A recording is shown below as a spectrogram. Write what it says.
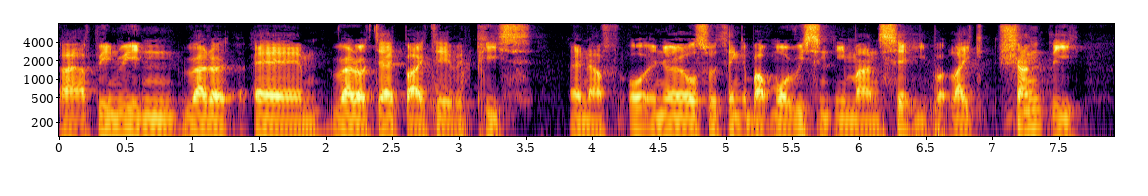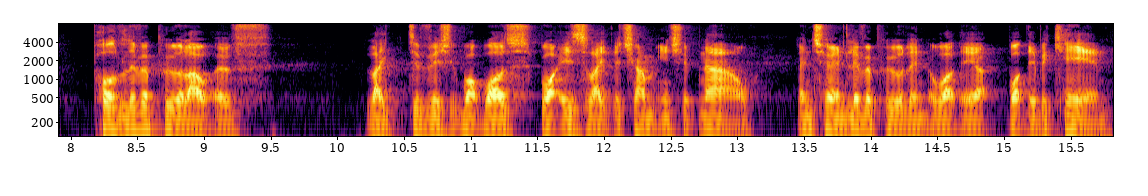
uh, I've been reading Red or, um, Red or Dead by David Peace, and I've and I also think about more recently Man City, but like Shankly pulled Liverpool out of like division, what was what is like the championship now, and turned Liverpool into what they what they became.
